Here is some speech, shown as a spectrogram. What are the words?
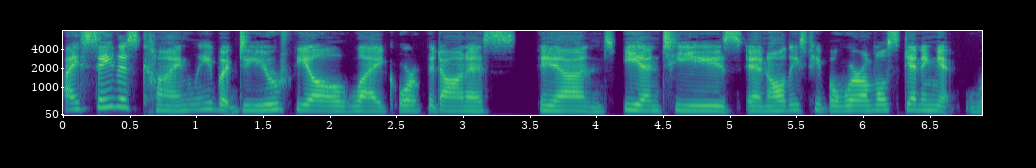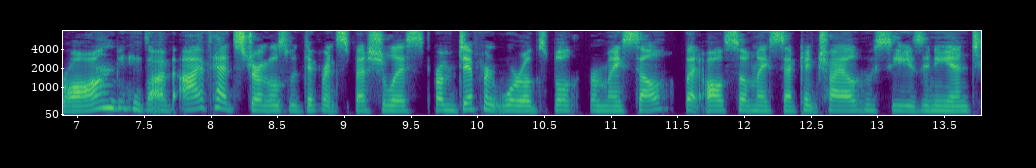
I say this kindly, but do you feel like orthodontists and ENTs and all these people, we're almost getting it wrong because I've, I've had struggles with different specialists from different worlds, both for myself, but also my second child who sees an ENT,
